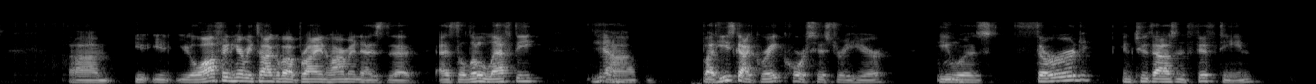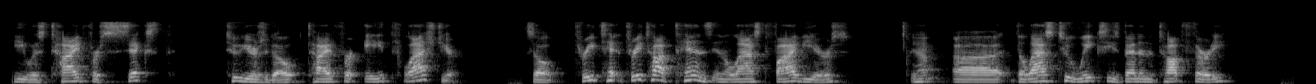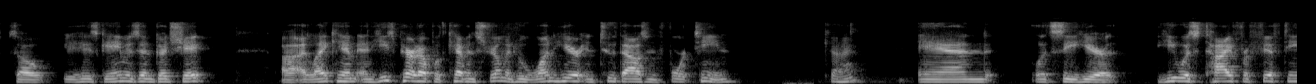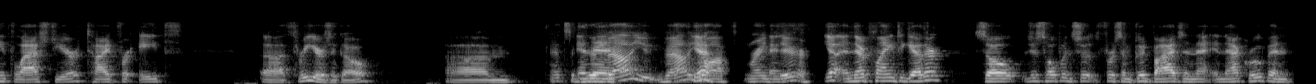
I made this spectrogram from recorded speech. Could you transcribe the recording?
Um, you, you, will often hear me talk about Brian Harman as the as the little lefty. Yeah. Um, but he's got great course history here. He mm. was third in 2015 he was tied for sixth two years ago, tied for eighth last year. So three te- three top tens in the last five years. Yeah. Uh, the last two weeks he's been in the top 30. So his game is in good shape. Uh, I like him, and he's paired up with Kevin Streelman, who won here in 2014. Okay. And let's see here. He was tied for 15th last year, tied for eighth uh, three years ago. Um, That's a good then, value value yeah, option right and, there. Yeah, and they're playing together. So just hoping for some good vibes in that in that group. And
